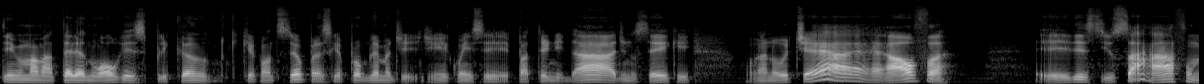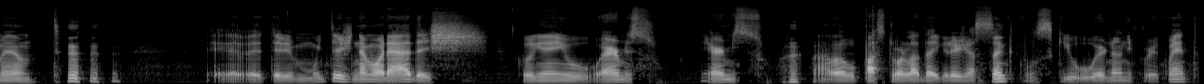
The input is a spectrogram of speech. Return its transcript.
Teve uma matéria no UOL explicando o que, que aconteceu. Parece que é problema de, de reconhecer paternidade, não sei que. O Ganucci é, é, é alfa. Ele descia o sarrafo mesmo. É, teve muitas namoradas com o Hermes. Hermes, o pastor lá da igreja Sanctus, que o Hernani frequenta.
